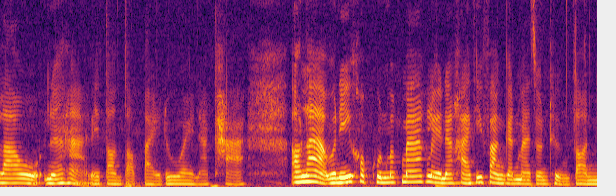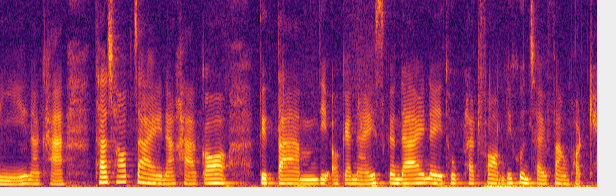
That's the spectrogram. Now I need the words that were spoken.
เล่าเนื้อหาในตอนต่อไปด้วยนะคะ เอาล่ะวันนี้ขอบคุณมาก ๆ เลยนะคะ ที่ฟังกันมาจนถึงตอนนี้นะคะ ถ้าชอบใจนะคะก็ติดตาม The Organize กันได้ในทุกแพลตฟอร์มที่คุณใช้ฟังพอดแค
